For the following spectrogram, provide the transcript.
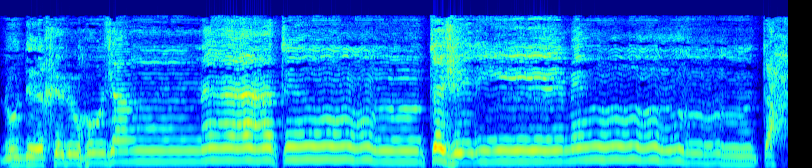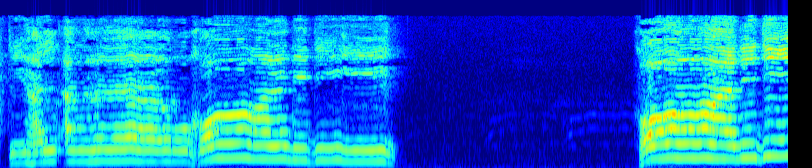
ندخله جنات تجري من تحتها الأنهار خالدين خالدين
